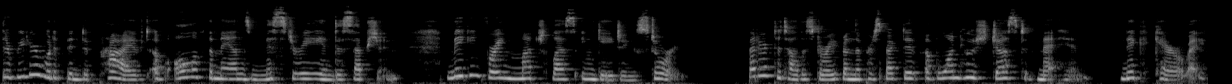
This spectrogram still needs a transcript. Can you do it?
the reader would have been deprived of all of the man's mystery and deception, making for a much less engaging story. Better to tell the story from the perspective of one who's just met him, Nick Carraway.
